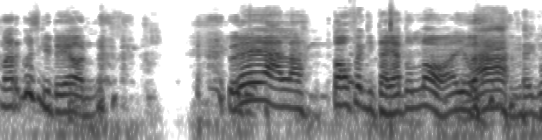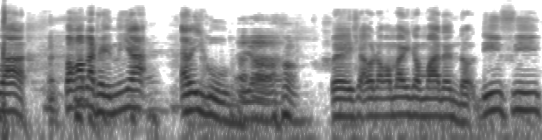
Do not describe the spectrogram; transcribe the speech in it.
Markus Gideon eh alah Taufik Hidayatullah ayo ah, iku. Pokoknya pada intinya arek iku. iya Wes aku nang omahe cuma ndok TV,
